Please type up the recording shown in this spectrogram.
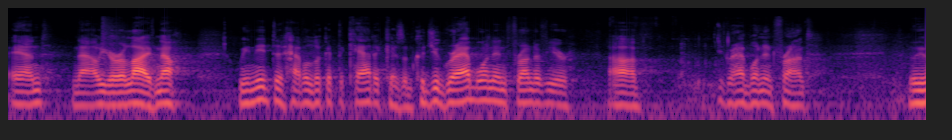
and now you're alive. Now, we need to have a look at the catechism. Could you grab one in front of your, uh, you grab one in front? We,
